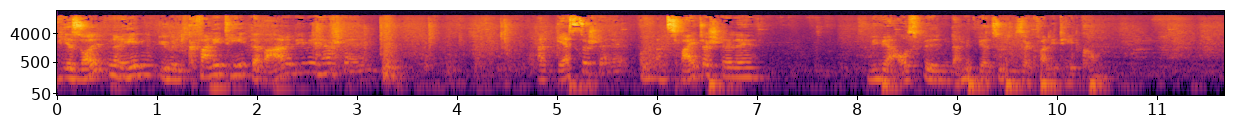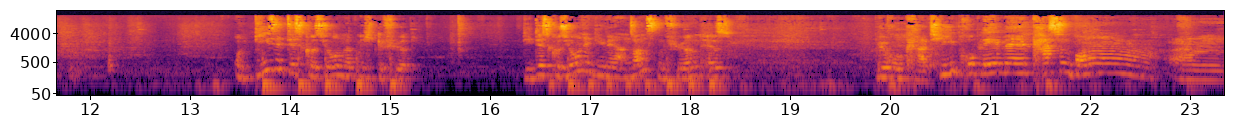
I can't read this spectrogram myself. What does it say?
Wir sollten reden über die Qualität der Ware, die wir herstellen, an erster Stelle und an zweiter Stelle, wie wir ausbilden, damit wir zu dieser Qualität kommen. Und diese Diskussion wird nicht geführt. Die Diskussionen, die wir ansonsten führen, ist Bürokratieprobleme, Kassenbon, ähm,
